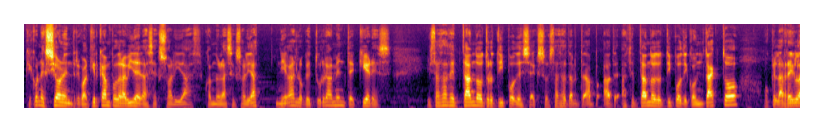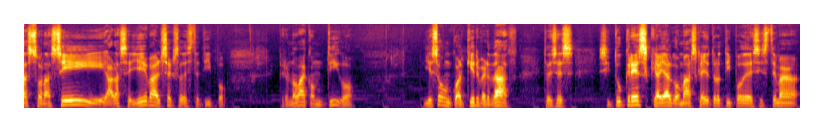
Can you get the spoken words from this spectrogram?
¿qué conexión entre cualquier campo de la vida y la sexualidad? Cuando en la sexualidad niegas lo que tú realmente quieres y estás aceptando otro tipo de sexo, estás aceptando otro tipo de contacto o que las reglas son así y ahora se lleva el sexo de este tipo. Pero no va contigo. Y eso con cualquier verdad. Entonces, si tú crees que hay algo más, que hay otro tipo de sistema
